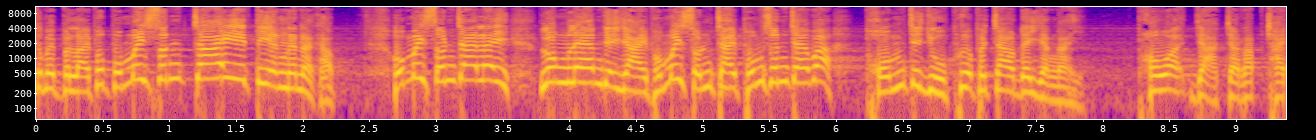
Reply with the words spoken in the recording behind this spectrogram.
ๆ ก็ไม่เป็นไรเพราะผมไม่สนใจเตียงนั่นนะครับ ผมไม่สนใจอะไรโรงแรมใหญ่ ๆ ผมไม่สนใจ ผมสนใจว่า ผมจะอยู่เพื่อพระเจ้าได้ยังไง เพราะว่าอยากจะรับใช้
